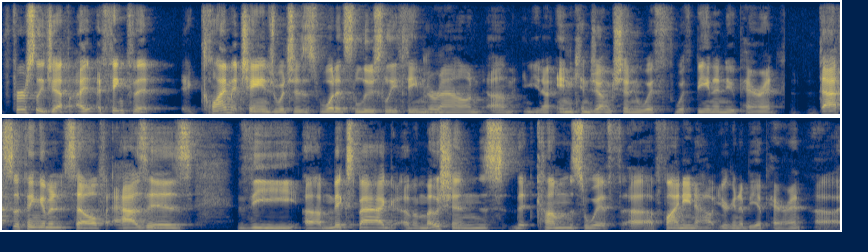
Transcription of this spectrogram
firstly, Jeff, I, I, think that climate change, which is what it's loosely themed mm-hmm. around, um, you know, in conjunction with with being a new parent, that's the thing in itself. As is the uh, mixed bag of emotions that comes with uh, finding out you're going to be a parent. Uh,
